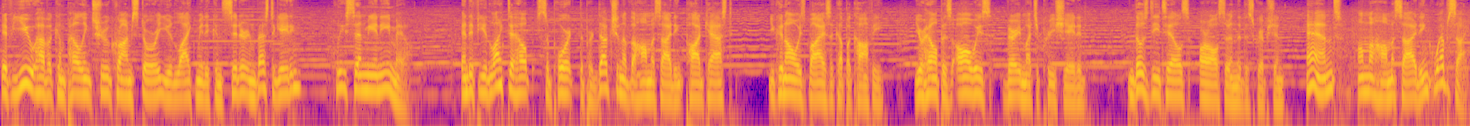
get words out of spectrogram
If you have a compelling true crime story you'd like me to consider investigating, please send me an email and if you'd like to help support the production of the Homicide Inc. podcast, you can always buy us a cup of coffee. Your help is always very much appreciated. And those details are also in the description and on the Homicide Inc. website,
